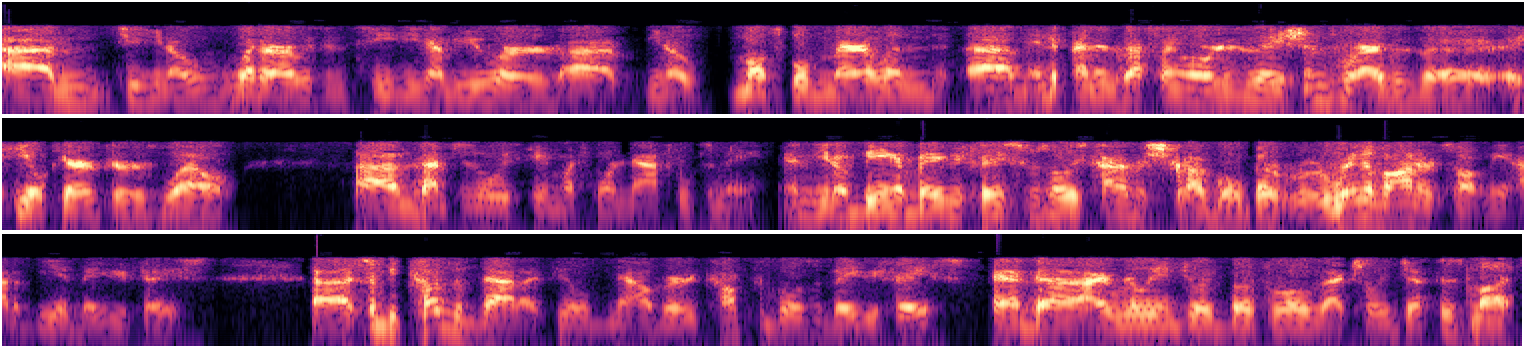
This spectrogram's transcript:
Um, to, you know, whether I was in CZW or, uh, you know, multiple Maryland, um, independent wrestling organizations where I was a, a heel character as well. Um, that just always came much more natural to me. And, you know, being a babyface was always kind of a struggle, but Ring of Honor taught me how to be a babyface. Uh, so because of that, I feel now very comfortable as a babyface, and uh, I really enjoy both roles actually just as much.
